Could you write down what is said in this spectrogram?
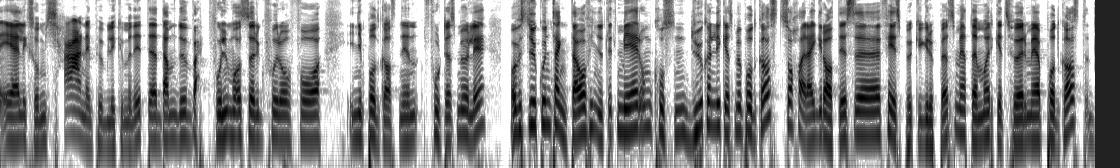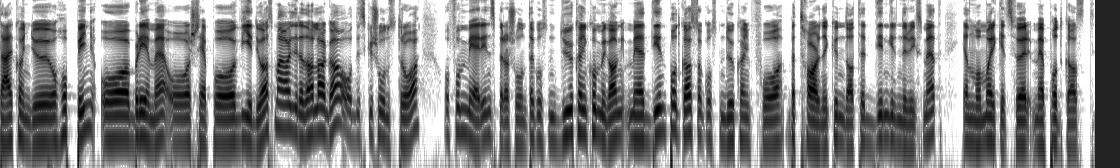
er liksom kjernepublikummet ditt. Det er dem du i hvert fall må sørge for å få inn i podkasten din fortest mulig. Og hvis du kunne tenkt deg å finne ut litt mer om hvordan du kan lykkes med podkast, så har jeg gratis eh, Facebook-gruppe som heter Markedsfør med podkast. Der kan du hoppe inn og bli med og se på videoer som jeg allerede har laga, og diskusjonstråder, og få mer inspirasjon til hvordan du kan komme i gang med din podkast, hvordan du kan få betalende kunder til din gründervirksomhet gjennom å markedsføre med podkast.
